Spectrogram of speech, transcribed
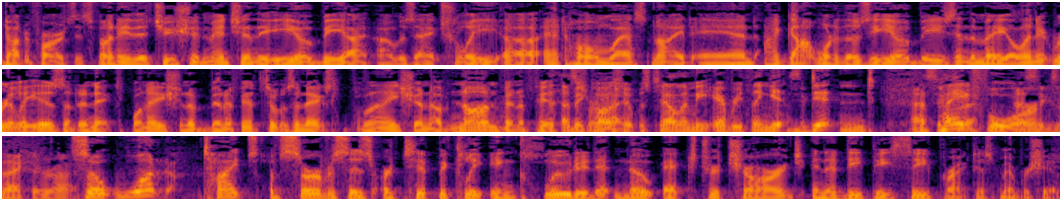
Dr. Forrest, it's funny that you should mention the EOB. I, I was actually uh, at home last night and I got one of those EOBs in the mail, and it really isn't an explanation of benefits. It was an explanation of non benefits because right. it was telling me everything it that's didn't that's pay exact, for. That's exactly right. So, what types of services are typically included at no extra charge in a DPC practice membership?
